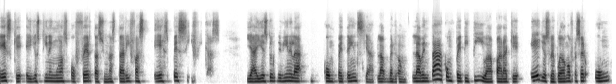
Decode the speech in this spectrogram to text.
es que ellos tienen unas ofertas y unas tarifas específicas. Y ahí es donde viene la competencia, la, perdón, la ventaja competitiva para que ellos le puedan ofrecer un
